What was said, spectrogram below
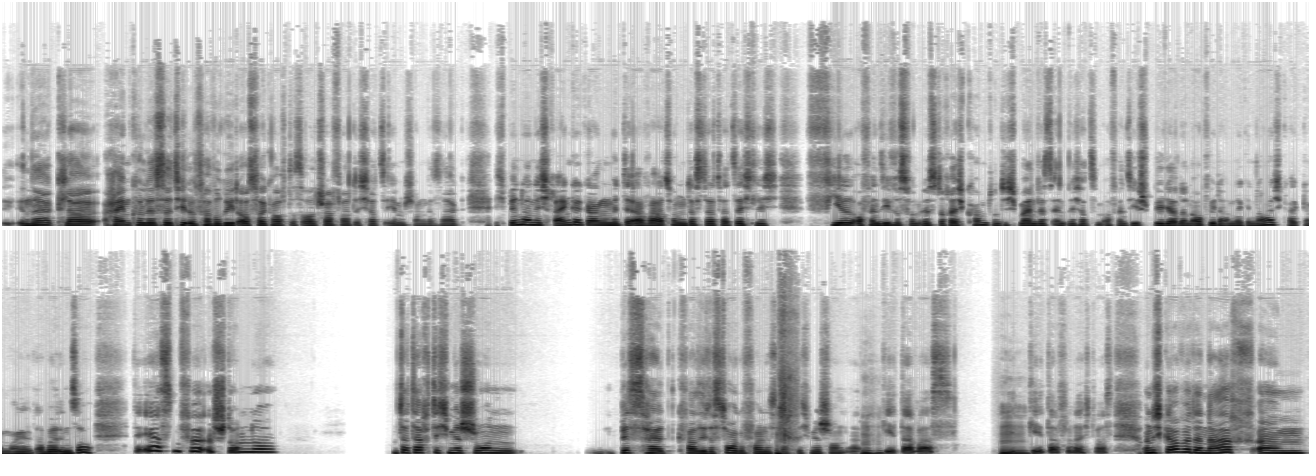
ne, klar, Heimkulisse, Titelfavorit, ausverkauft ist Old Trafford, ich hatte es eben schon gesagt. Ich bin da nicht reingegangen mit der Erwartung, dass da tatsächlich viel Offensives von Österreich kommt und ich meine, letztendlich hat es im Offensivspiel ja dann auch wieder an der Genauigkeit gemangelt, aber in so der ersten Viertelstunde, da dachte ich mir schon, bis halt quasi das Tor gefallen ist, dachte ich mir schon, äh, mhm. geht da was? Geht, mhm. geht da vielleicht was? Und ich glaube, danach ähm,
